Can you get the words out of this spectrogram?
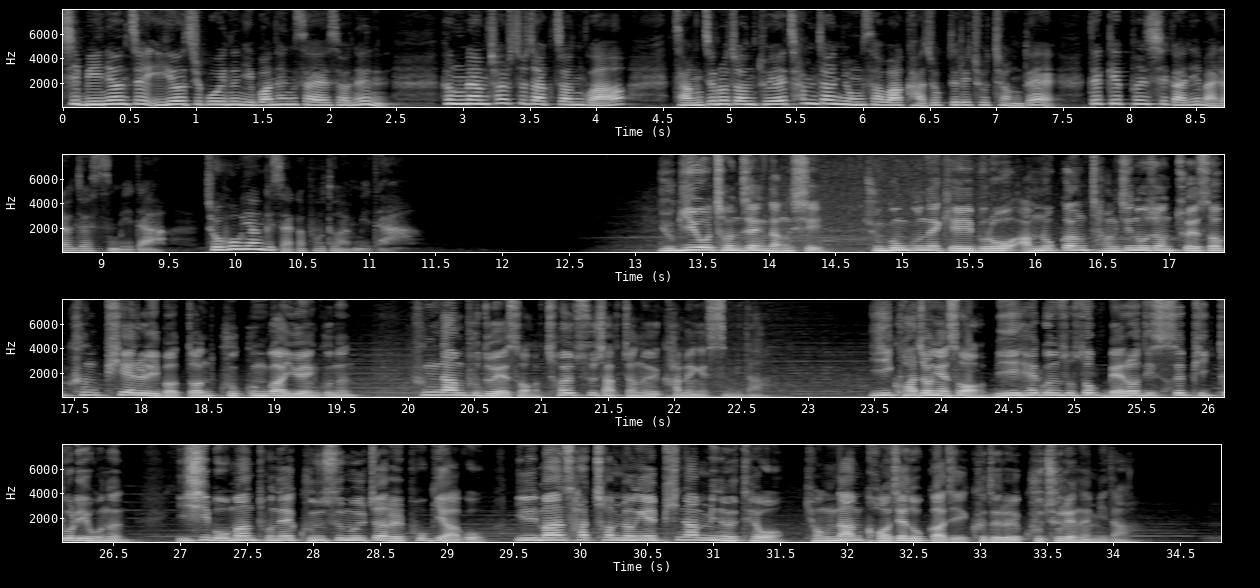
12년째 이어지고 있는 이번 행사에서는 흥남 철수작전과 장진호 전투의 참전 용사와 가족들이 초청돼 뜻깊은 시간이 마련됐습니다. 조홍영 기자가 보도합니다. 6.25 전쟁 당시 중공군의 개입으로 압록강 장진호 전투에서 큰 피해를 입었던 국군과 유엔군은 흥남 부두에서 철수 작전을 감행했습니다. 이 과정에서 미 해군 소속 메러디스 빅토리호는 25만 톤의 군수 물자를 포기하고 1만 4천 명의 피난민을 태워 경남 거제도까지 그들을 구출해냅니다.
